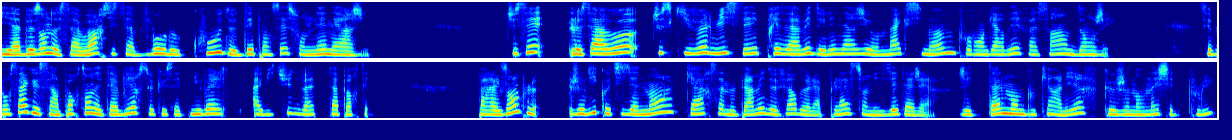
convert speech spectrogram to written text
Il a besoin de savoir si ça vaut le coup de dépenser son énergie. Tu sais, le cerveau, tout ce qu'il veut, lui, c'est préserver de l'énergie au maximum pour en garder face à un danger. C'est pour ça que c'est important d'établir ce que cette nouvelle habitude va t'apporter. Par exemple, je lis quotidiennement car ça me permet de faire de la place sur mes étagères. J'ai tellement de bouquins à lire que je n'en achète plus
